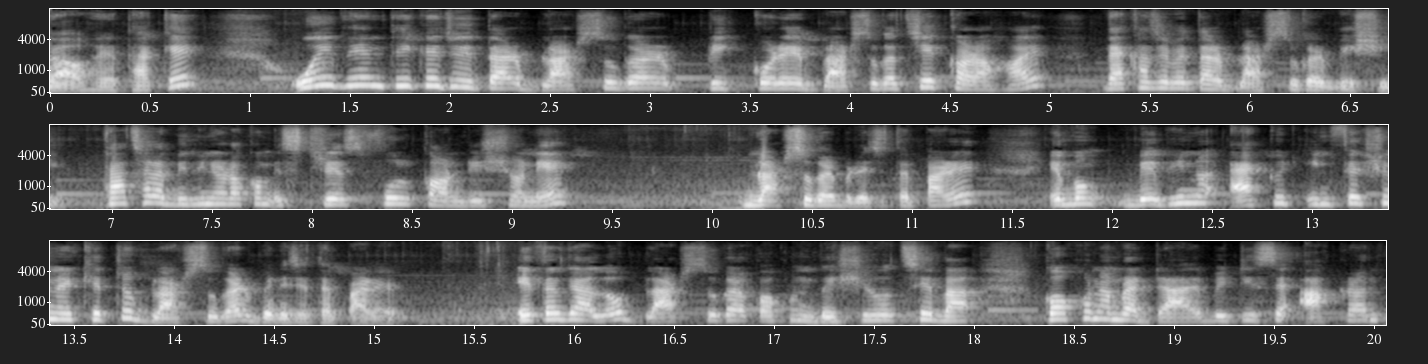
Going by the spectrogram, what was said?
দেওয়া হয়ে থাকে। ওই ভেন থেকে যদি তার ব্লাড সুগার পিক করে ব্লাড সুগার চেক করা হয়, দেখা যাবে তার ব্লাড সুগার বেশি। তাছাড়া বিভিন্ন রকম স্ট্রেসফুল কন্ডিশনে ব্লাড সুগার বেড়ে যেতে পারে এবং বিভিন্ন অ্যাকুইট ইনফেকশনের ক্ষেত্রেও ব্লাড সুগার বেড়ে যেতে পারে। এতে গেল ব্লাড সুগার কখন বেশি হচ্ছে বা কখন আমরা ডায়াবেটিসে আক্রান্ত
